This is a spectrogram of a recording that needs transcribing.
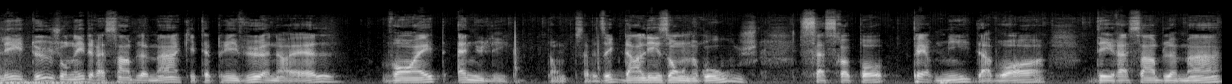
les deux journées de rassemblement qui étaient prévues à Noël vont être annulées. Donc, ça veut dire que dans les zones rouges, ça sera pas permis d'avoir des rassemblements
